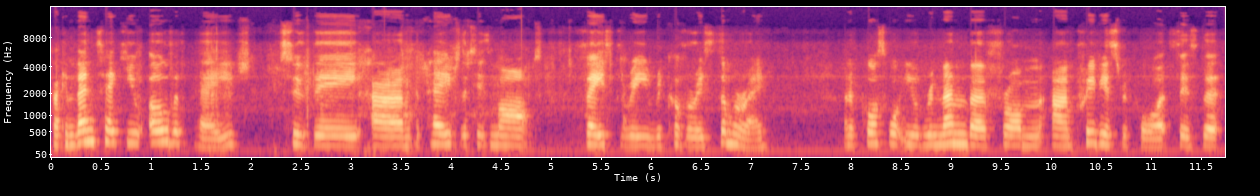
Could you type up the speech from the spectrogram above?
If I can then take you over the page to the, um, the page that is marked Phase 3 Recovery Summary. And of course, what you'll remember from um, previous reports is that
